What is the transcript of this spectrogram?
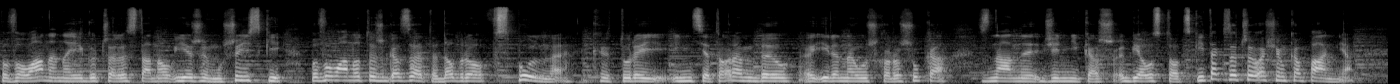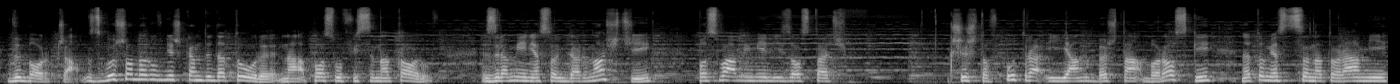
powołane, na jego czele stanął Jerzy Muszyński. Powołano też gazetę Dobro Wspólne, której inicjatorem był Ireneusz Choroszuka, znany dziennikarz białostocki. Tak zaczęła się kampania wyborcza. Zgłoszono również kandydatury na posłów i senatorów z ramienia Solidarności posłami mieli zostać Krzysztof Putra i Jan Beszta-Borowski, natomiast senatorami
